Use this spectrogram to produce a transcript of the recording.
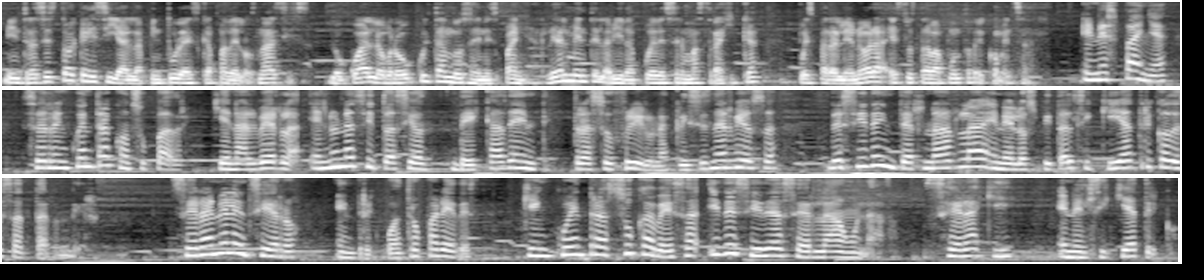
Mientras esto acaecía, la pintura escapa de los nazis, lo cual logró ocultándose en España. ¿Realmente la vida puede ser más trágica? Pues para Leonora esto estaba a punto de comenzar. En España, se reencuentra con su padre, quien al verla en una situación decadente tras sufrir una crisis nerviosa, decide internarla en el Hospital Psiquiátrico de Santander. Será en el encierro, entre cuatro paredes, que encuentra su cabeza y decide hacerla a un lado. Será aquí, en el psiquiátrico,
